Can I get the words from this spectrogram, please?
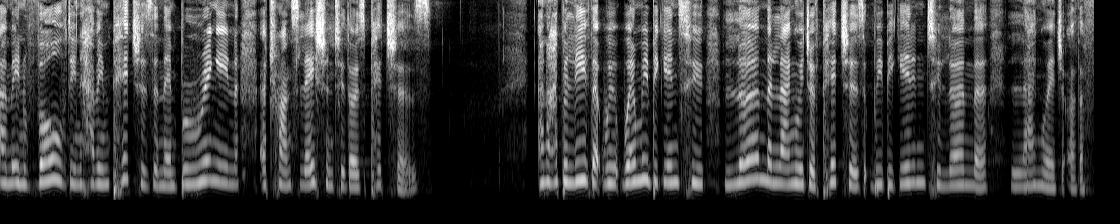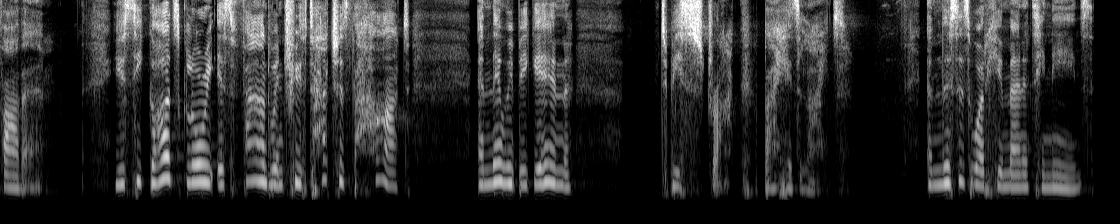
um, involved in having pictures and then bringing a translation to those pictures. And I believe that we, when we begin to learn the language of pictures, we begin to learn the language of the Father. You see, God's glory is found when truth touches the heart, and then we begin to be struck by His light. And this is what humanity needs.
